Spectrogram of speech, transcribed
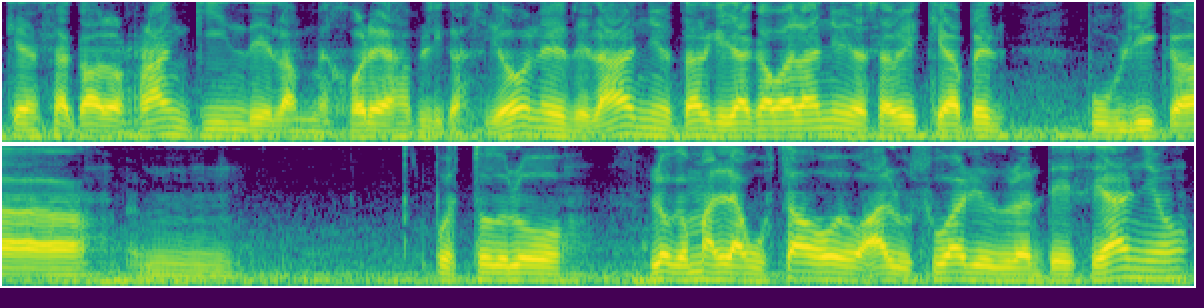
que han sacado los rankings de las mejores aplicaciones del año, tal, que ya acaba el año, ya sabéis que Apple publica mm, pues todos los lo que más le ha gustado al usuario durante ese año.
